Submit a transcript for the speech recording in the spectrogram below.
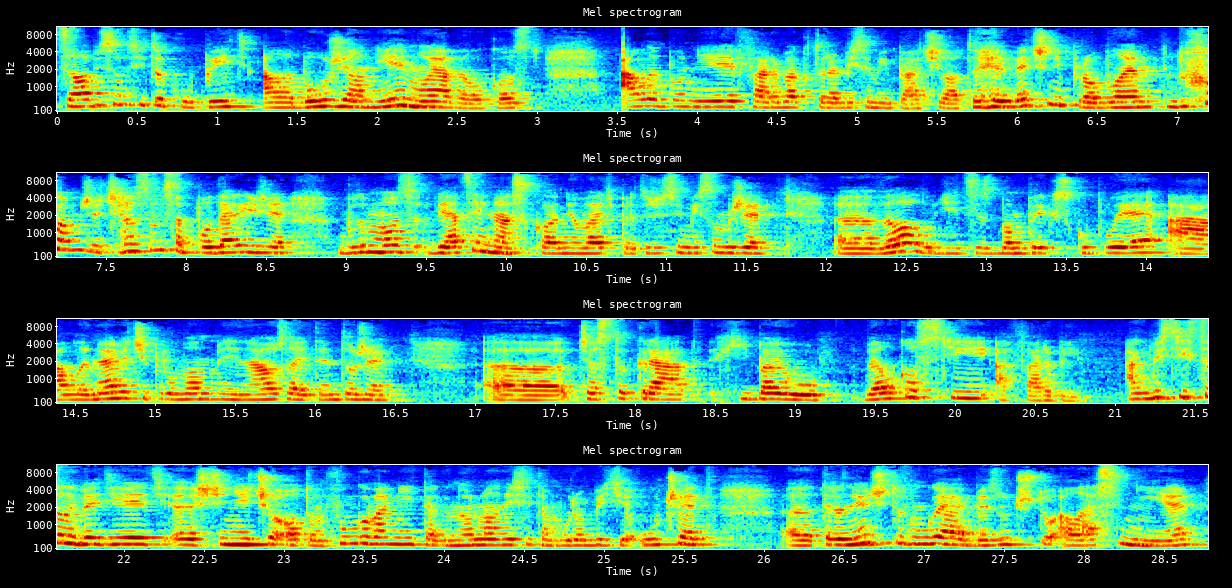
Chcela by som si to kúpiť, ale bohužiaľ nie je moja veľkosť alebo nie je farba, ktorá by sa mi páčila. To je väčší problém. Dúfam, že časom sa podarí, že budú môcť viacej naskladňovať, pretože si myslím, že ehm, veľa ľudí cez Bomprix kupuje, ale najväčší problém je naozaj tento, že Eh, častokrát chýbajú veľkosti a farby. Ak by ste chceli vedieť ešte niečo o tom fungovaní, tak normálne si tam urobíte účet. Eh, teraz neviem, či to funguje aj bez účtu, ale asi nie.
